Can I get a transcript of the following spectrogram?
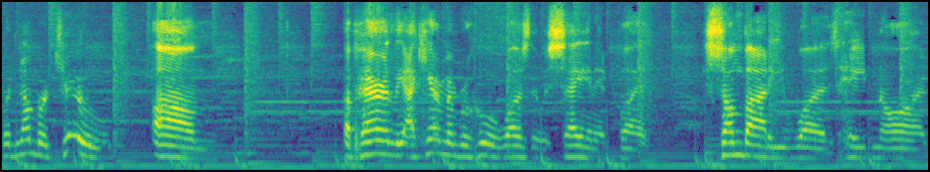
But number two, um, apparently I can't remember who it was that was saying it, but somebody was hating on,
